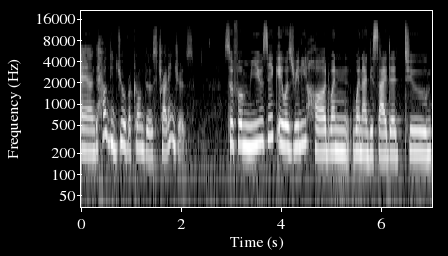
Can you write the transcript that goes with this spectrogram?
and how did you overcome those challenges? So for music, it was really hard when when I decided to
